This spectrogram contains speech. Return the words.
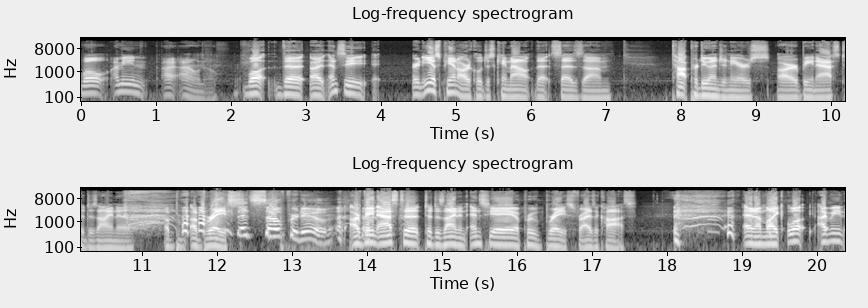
Well, I mean, I I don't know. well, the uh, NC or an ESPN article just came out that says um, top Purdue engineers are being asked to design a a, a brace. That's so Purdue. are being asked to, to design an NCAA approved brace for Isaac Haas. and I'm like, well, I mean,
